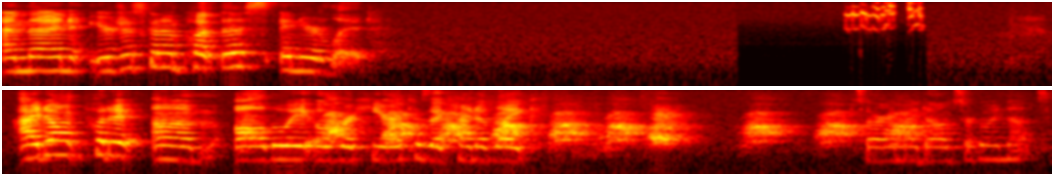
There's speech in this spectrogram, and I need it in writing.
And then you're just going to put this in your lid. I don't put it um, all the way over here because I kind of like, sorry my dogs are going nuts.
